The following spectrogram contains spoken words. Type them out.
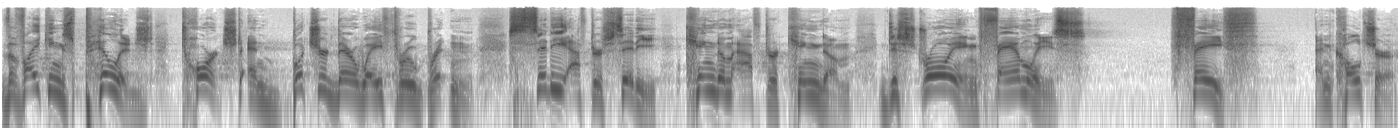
the Vikings pillaged, torched, and butchered their way through Britain, city after city, kingdom after kingdom, destroying families, faith, and culture.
